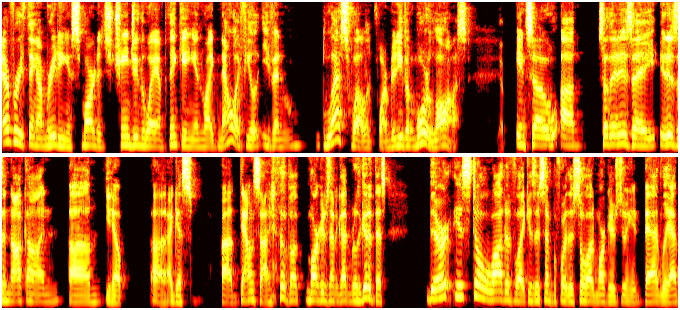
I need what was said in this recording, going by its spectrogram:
everything I'm reading is smart. It's changing the way I'm thinking. And like now I feel even less well informed and even more lost. Yep. And so, um, so that is a, it is a knock on, um, you know, uh, I guess, uh, downside of uh, marketers haven't gotten really good at this. There is still a lot of like, as I said before, there's still a lot of marketers doing it badly. I,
